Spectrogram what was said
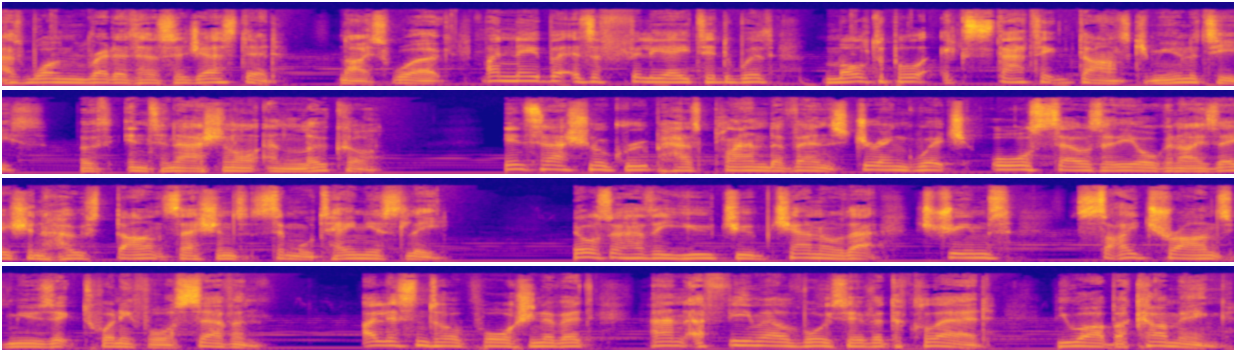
As one Redditor suggested, nice work, my neighbor is affiliated with multiple ecstatic dance communities, both international and local. The international group has planned events during which all cells of the organization host dance sessions simultaneously. It also has a YouTube channel that streams psytrance music 24 7. I listened to a portion of it, and a female voiceover declared, You are becoming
